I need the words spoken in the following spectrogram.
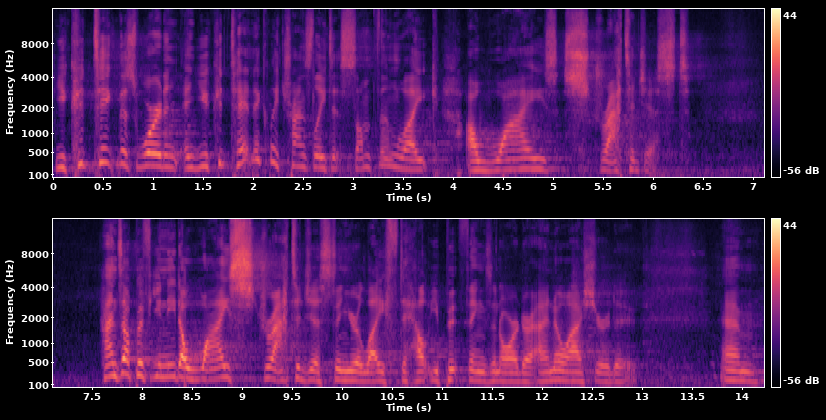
You could take this word and, and you could technically translate it something like a wise strategist. Hands up if you need a wise strategist in your life to help you put things in order. I know I sure do. Um,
